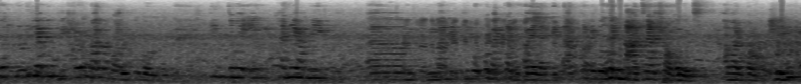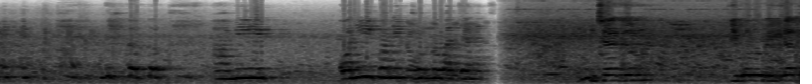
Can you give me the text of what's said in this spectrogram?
করতে দিলে আমি ভীষণ ভালো গল্প করব কিন্তু এইখানে আমি মানে একটা ভয় লাগে। নাচা সহজ আমার পক্ষে। আমি অনেক অনেক ধন্যবাদ একজন কি বলব বিখ্যাত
